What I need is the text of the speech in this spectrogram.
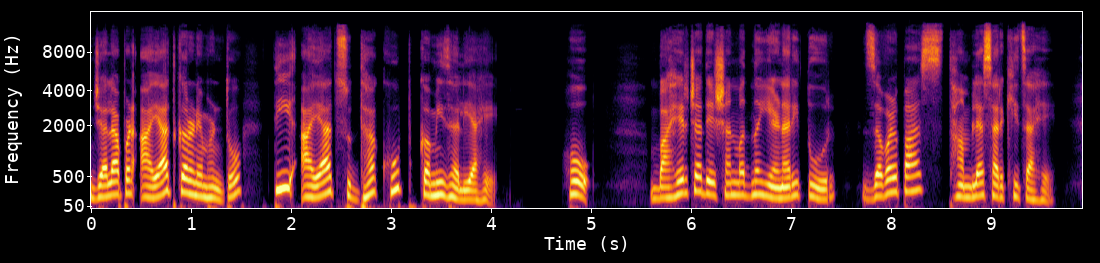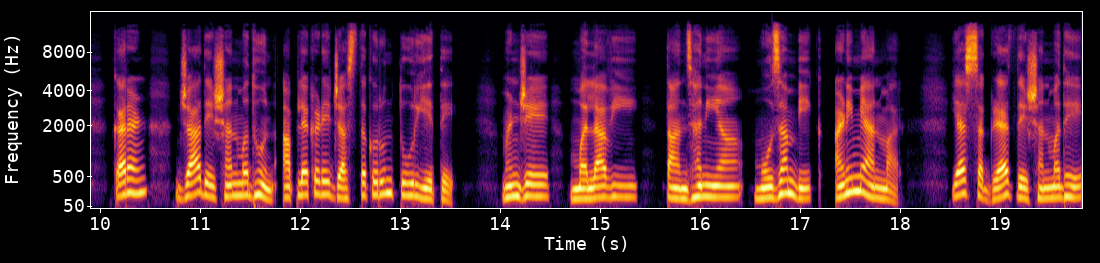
ज्याला आपण आयात करणे म्हणतो ती आयात सुद्धा खूप कमी झाली आहे. हो बाहेरच्या देशांमधनं येणारी तूर जवळपास थांबल्यासारखीच आहे कारण ज्या देशांमधून आपल्याकडे जास्त करून तूर येते म्हणजे मलावी तांझानिया मोझांबिक आणि म्यानमार या सगळ्याच देशांमध्ये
